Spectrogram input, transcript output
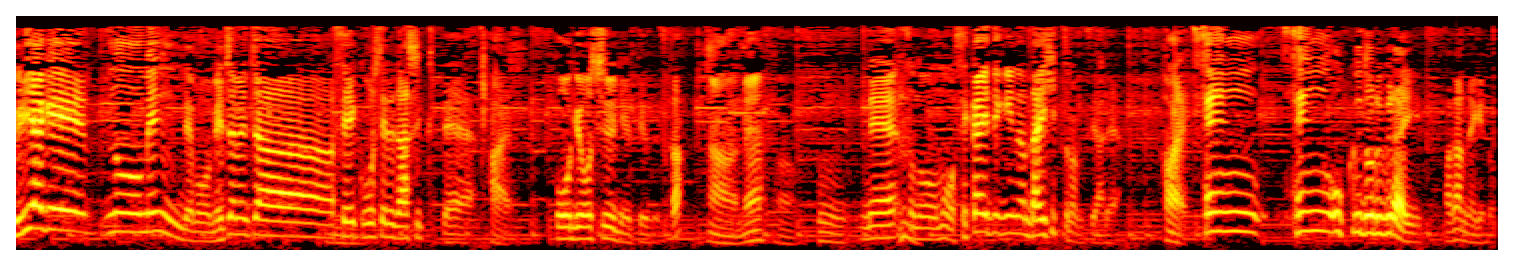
売り上げの面でもめちゃめちゃ成功してるらしくて、はい。興行収入っていうんですか？ああね。うん。で、その、もう世界的な大ヒットなんですよ、あれ。うん。はい。千、千億ドルぐらい、わかんないけど。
